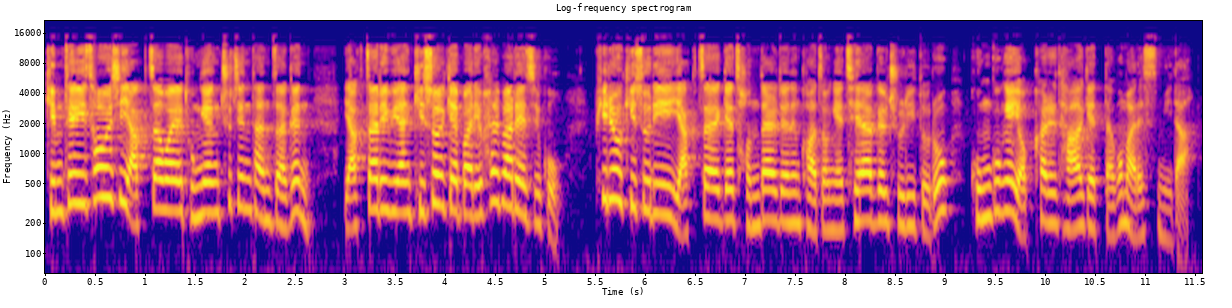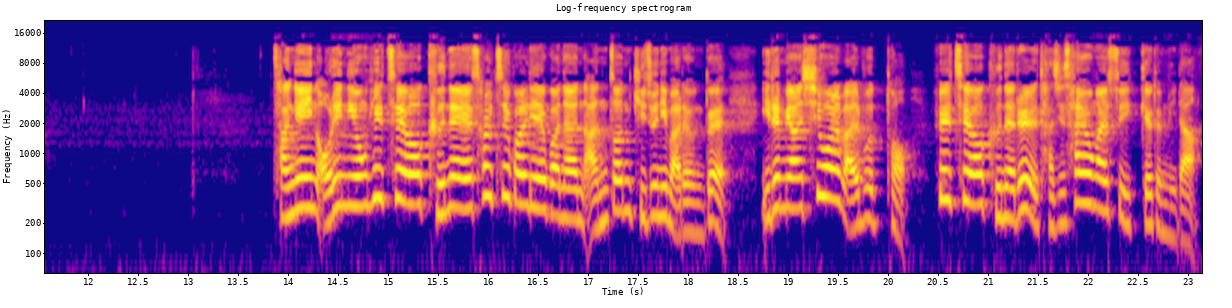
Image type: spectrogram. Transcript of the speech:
김태희 서울시 약자와의 동행 추진 단장은 약자를 위한 기술 개발이 활발해지고 필요 기술이 약자에게 전달되는 과정에 제약을 줄이도록 공공의 역할을 다하겠다고 말했습니다. 장애인 어린이용 휠체어 근해 설치 관리에 관한 안전 기준이 마련돼 이르면 10월 말부터 휠체어 근해를 다시 사용할 수 있게 됩니다.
